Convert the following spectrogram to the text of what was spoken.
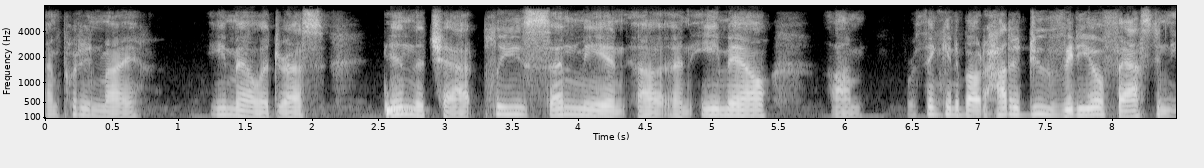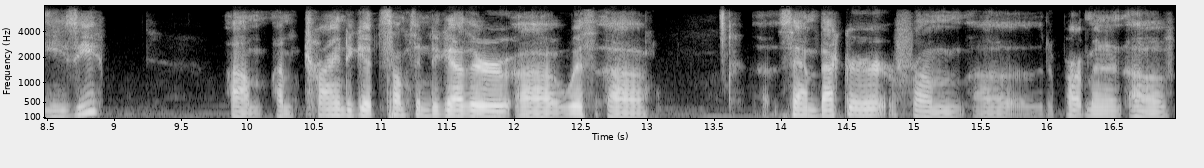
I'm putting my email address in the chat. Please send me an, uh, an email. Um, we're thinking about how to do video fast and easy. Um, I'm trying to get something together uh, with uh, Sam Becker from uh, the Department of,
